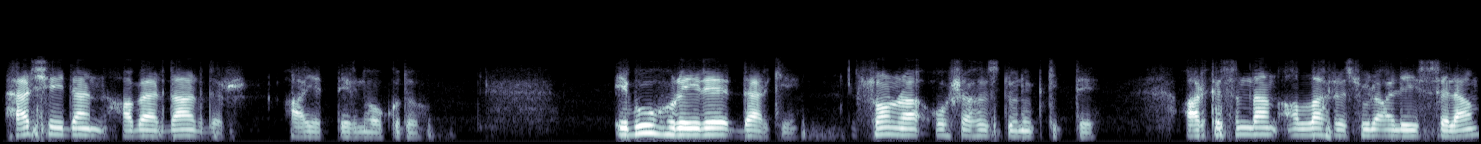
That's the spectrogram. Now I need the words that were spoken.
Her şeyden haberdardır ayetlerini okudu. Ebu Hureyre der ki, sonra o şahıs dönüp gitti. Arkasından Allah Resulü aleyhisselam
